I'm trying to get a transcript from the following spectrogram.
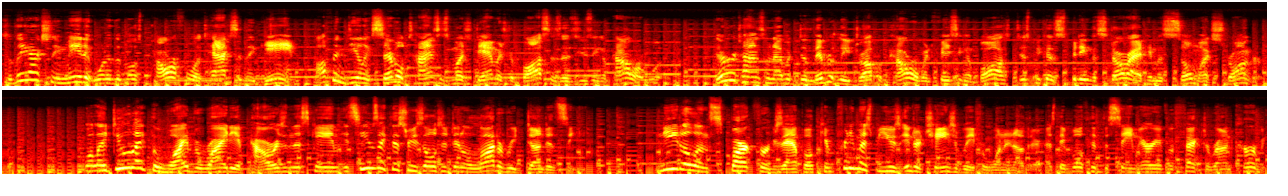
so they actually made it one of the most powerful attacks in the game, often dealing several times as much damage to bosses as using a power would. There were times when I would deliberately drop a power when facing a boss just because spitting the star at him is so much stronger. While I do like the wide variety of powers in this game, it seems like this resulted in a lot of redundancy. Needle and Spark, for example, can pretty much be used interchangeably for one another, as they both hit the same area of effect around Kirby,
